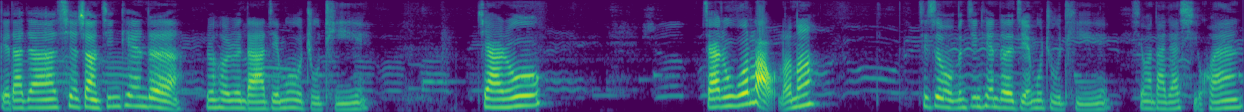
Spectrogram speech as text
给大家献上今天的润和润达节目主题：假如，假如我老了呢？这是我们今天的节目主题，希望大家喜欢。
